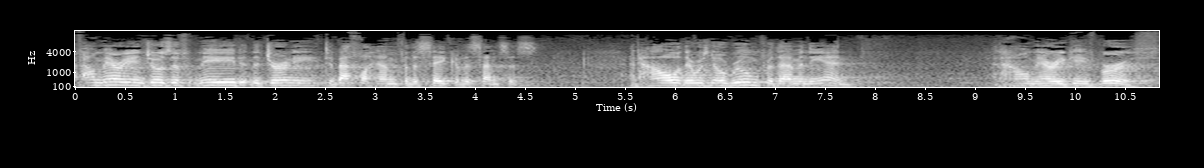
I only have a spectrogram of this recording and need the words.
of how Mary and Joseph made the journey to Bethlehem for the sake of the census, and how there was no room for them in the end, and how Mary gave birth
